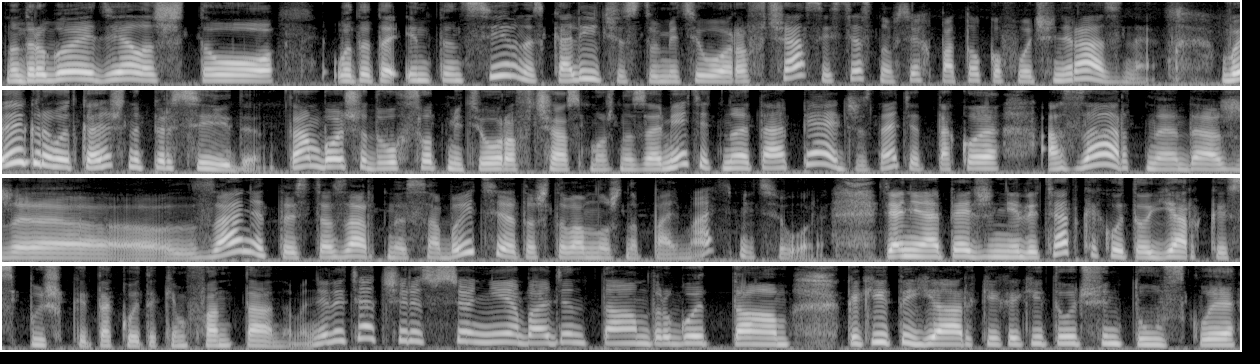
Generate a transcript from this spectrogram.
Но другое дело, что вот эта интенсивность, количество метеоров в час, естественно, у всех потоков очень разное. Выигрывают, конечно, персеиды. Там больше 200 метеоров в час можно заметить, но это опять же, знаете, это такое азартное даже э, занятость, азартное событие, то, что вам нужно поймать метеоры. И они, опять же, не летят какой-то яркой вспышкой, такой таким фонтаном. Они летят через все небо, один там, другой там, какие-то яркие, какие-то очень тусклые.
